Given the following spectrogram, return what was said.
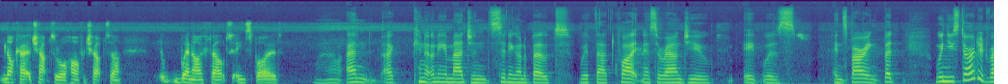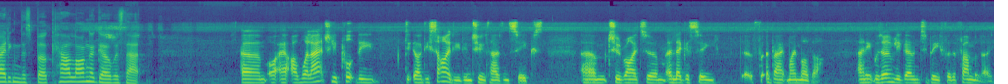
knock out a chapter or half a chapter when I felt inspired. Wow. And I can only imagine sitting on a boat with that quietness around you. It was inspiring. But when you started writing this book, how long ago was that? um, I, I, well, I actually put the, I decided in 2006 um, to write um, a legacy uh, f- about my mother, and it was only going to be for the family.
